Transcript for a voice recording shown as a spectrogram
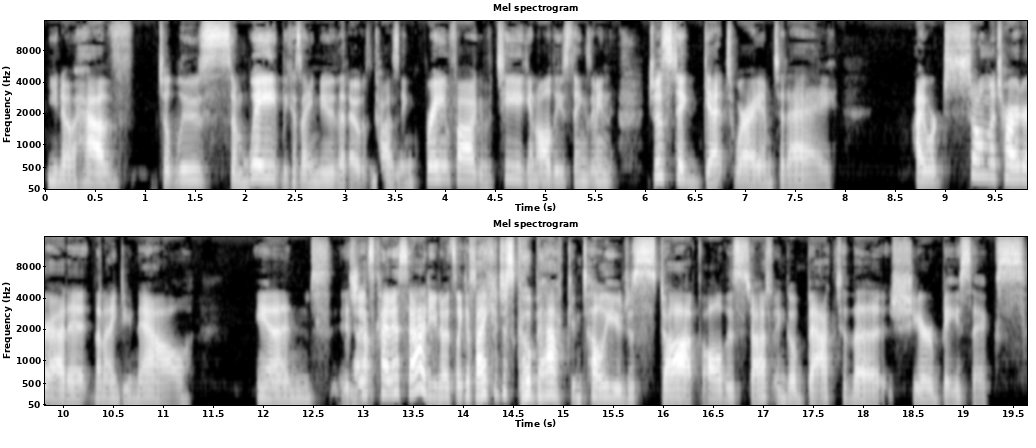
you know, have to lose some weight because I knew that I was mm-hmm. causing brain fog and fatigue and all these things. I mean, just to get to where I am today I worked so much harder at it than I do now. And it's yeah. just kind of sad. You know, it's like if I could just go back and tell you, just stop all this stuff and go back to the sheer basics.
